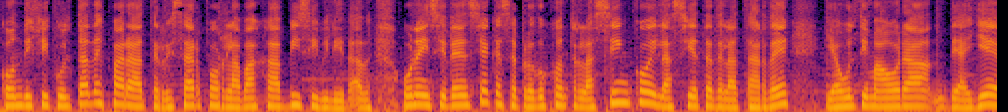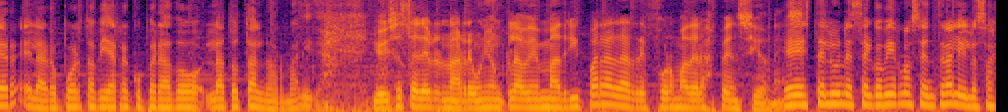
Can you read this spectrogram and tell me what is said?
con dificultades para aterrizar por la baja visibilidad. Una incidencia que se produjo entre las 5 y las 7 de la tarde y a última hora de ayer el aeropuerto había recuperado la total normalidad. Y hoy se celebra una reunión clave en Madrid para la reforma de las pensiones. Este lunes el Gobierno Central y los agentes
